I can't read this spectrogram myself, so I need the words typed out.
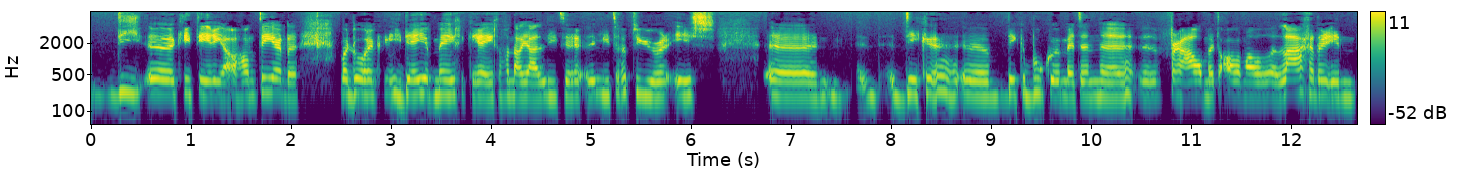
die uh, criteria hanteerde. Waardoor ik het idee heb meegekregen van, nou ja, liter, literatuur is. Uh, dikke, dikke boeken met een verhaal met allemaal lagen erin.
